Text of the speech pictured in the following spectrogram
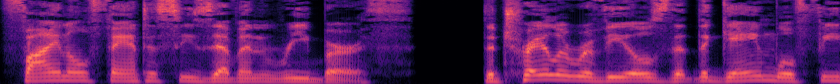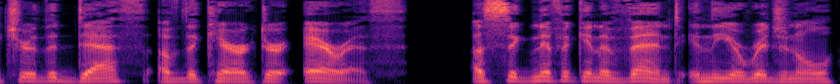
Final Fantasy VII Rebirth. The trailer reveals that the game will feature the death of the character Aerith, a significant event in the original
